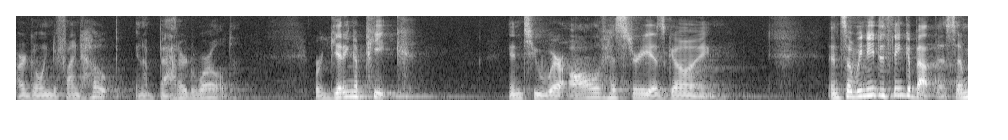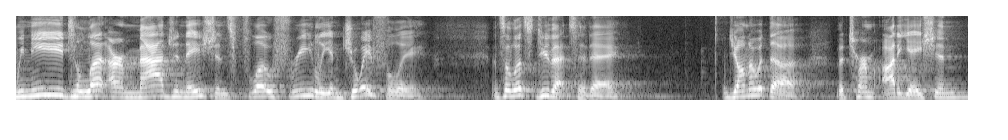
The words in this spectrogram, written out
are going to find hope in a battered world. We're getting a peek into where all of history is going. And so we need to think about this, and we need to let our imaginations flow freely and joyfully. And so let's do that today. Do y'all know what the, the term audiation?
